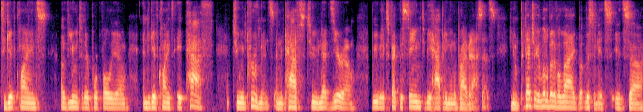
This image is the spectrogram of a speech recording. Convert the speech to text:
to give clients a view into their portfolio and to give clients a path to improvements and paths to net zero. We would expect the same to be happening in the private assets. You know, potentially a little bit of a lag, but listen, it's it's uh,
